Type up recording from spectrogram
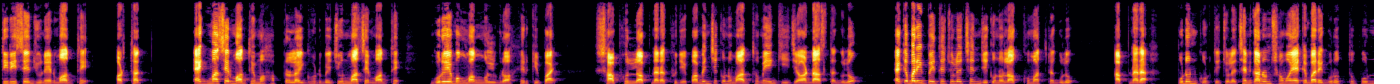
তিরিশে জুনের মধ্যে, অর্থাৎ এক মাসের মধ্যে মহাপ্রলয় ঘটবে। জুন মাসের মধ্যে গুরু এবং মঙ্গল গ্রহের কৃপায় সাফল্য আপনারা খুঁজে পাবেন। যে কোনো মাধ্যমে এগিয়ে যাওয়ার রাস্তাগুলো একেবারেই পেতে চলেছেন। যে কোনো লক্ষ্যমাত্রাগুলো আপনারা পূরণ করতে চলেছেন। কারণ সময় একেবারে গুরুত্বপূর্ণ,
